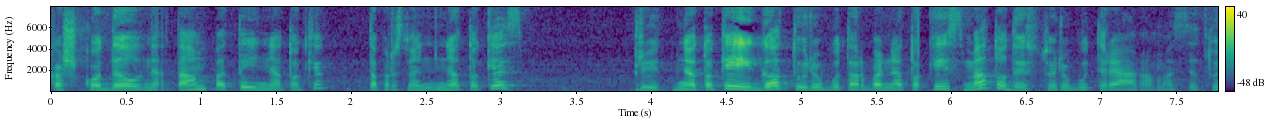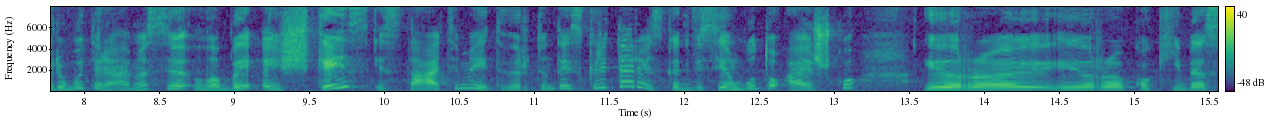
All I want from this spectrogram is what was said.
kažkodėl netampa, tai netokia, ta prasme, netokia netokia eiga turi būti arba netokiais metodais turi būti remiamasi. Turi būti remiamasi labai aiškiais įstatymai įtvirtintais kriterijais, kad visiems būtų aišku ir, ir kokybės,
